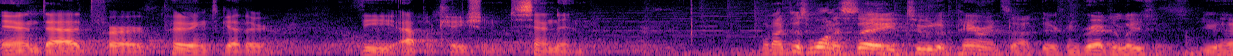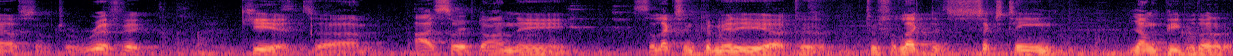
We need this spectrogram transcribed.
and dad for putting together the application to send in. But I just want to say to the parents out there, congratulations. You have some terrific kids. Um, I served on the selection committee uh, to, to select the 16 young people that are,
